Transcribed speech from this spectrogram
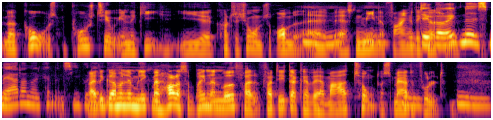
noget god, sådan, positiv energi i uh, koncentrationsrummet, mm-hmm. af, af sådan min erfaring. Det, det går jo ikke ned i smerterne, kan man sige. På nej, det gør man nemlig ikke. Man holder sig på en eller anden måde fra, fra det, der kan være meget tungt og smertefuldt, mm. Mm.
